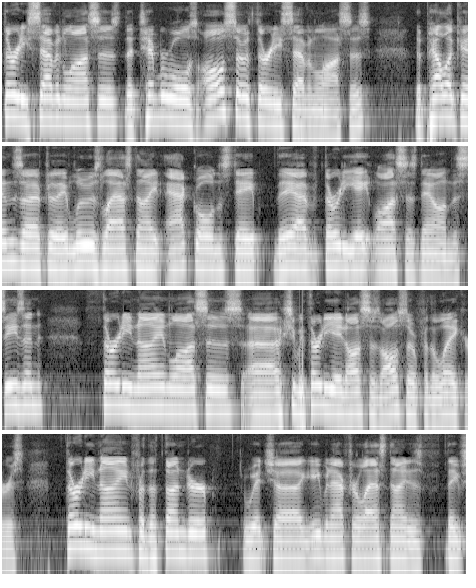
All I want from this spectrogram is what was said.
37 losses. The Timberwolves also 37 losses. The Pelicans, after they lose last night at Golden State, they have 38 losses now on the season. 39 losses, uh, excuse me, 38 losses also for the Lakers. 39 for the Thunder, which uh, even after last night is they've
